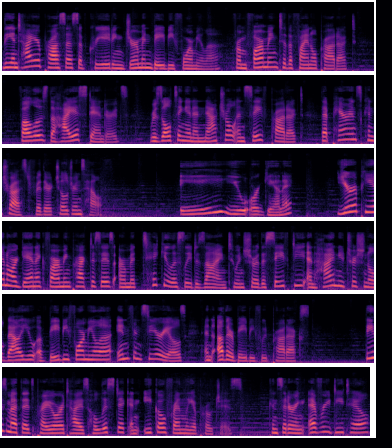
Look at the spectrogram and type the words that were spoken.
The entire process of creating German baby formula, from farming to the final product, follows the highest standards, resulting in a natural and safe product that parents can trust for their children's health. EU Organic? European organic farming practices are meticulously designed to ensure the safety and high nutritional value of baby formula, infant cereals, and other baby food products. These methods prioritize holistic and eco friendly approaches, considering every detail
